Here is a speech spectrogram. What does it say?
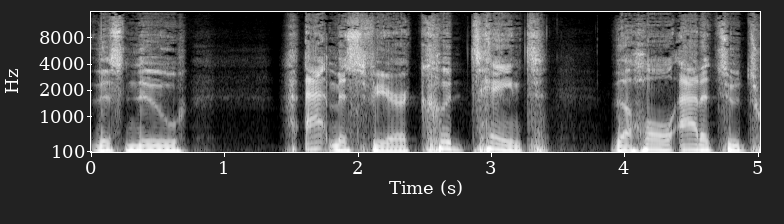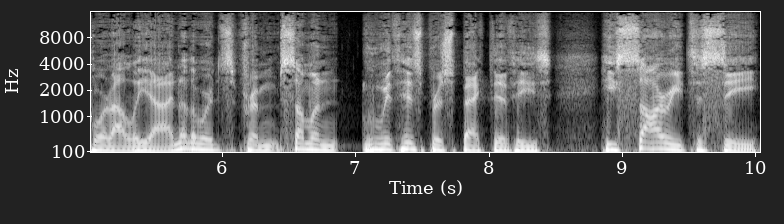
this new atmosphere could taint the whole attitude toward Aliyah. In other words, from someone with his perspective, he's he's sorry to see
